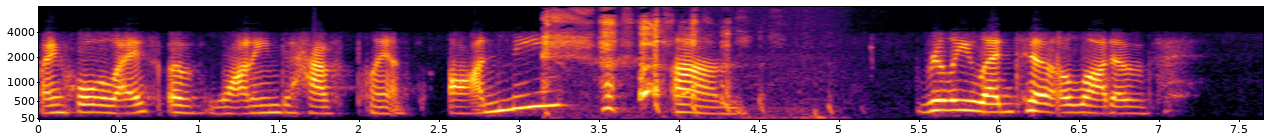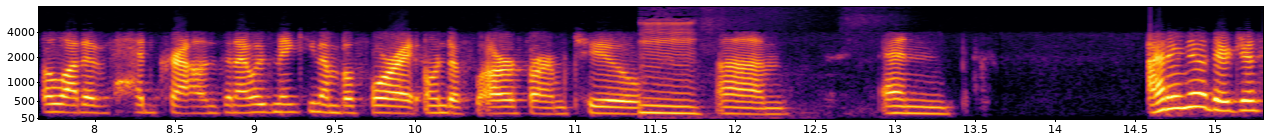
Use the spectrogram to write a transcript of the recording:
my whole life of wanting to have plants on me um, really led to a lot of a lot of head crowns and i was making them before i owned a flower farm too mm. um, and i don't know they're just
